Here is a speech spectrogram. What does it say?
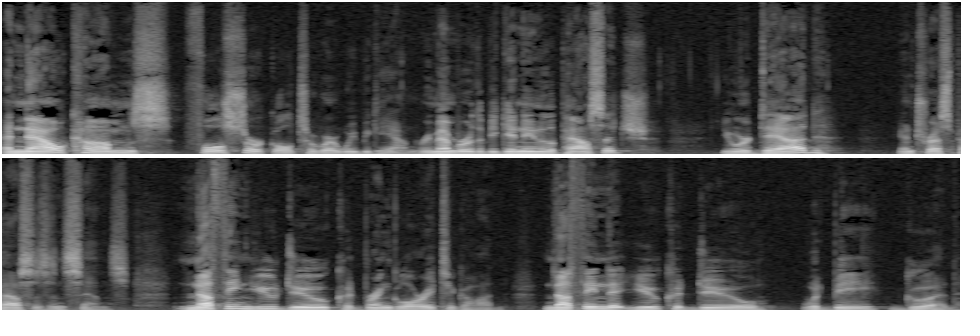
And now comes full circle to where we began. Remember the beginning of the passage? You were dead in trespasses and sins. Nothing you do could bring glory to God. Nothing that you could do would be good.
